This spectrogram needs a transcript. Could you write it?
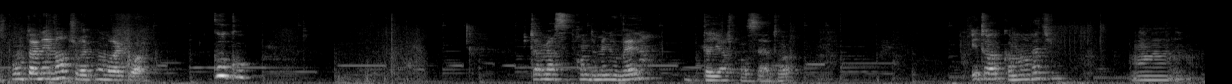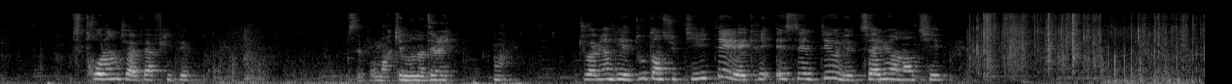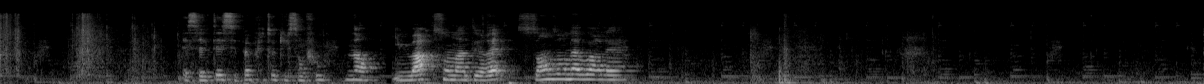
Spontanément, tu répondrais quoi Coucou Je te remercie de prendre de mes nouvelles. D'ailleurs, je pensais à toi. Et toi, comment vas-tu Hmm, C'est trop long, tu vas le faire flipper. C'est pour marquer mon intérêt. Tu vois bien qu'il est tout en subtilité, il a écrit SLT au lieu de salut en entier. SLT, c'est pas plutôt qu'il s'en fout. Non, il marque son intérêt sans en avoir l'air.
